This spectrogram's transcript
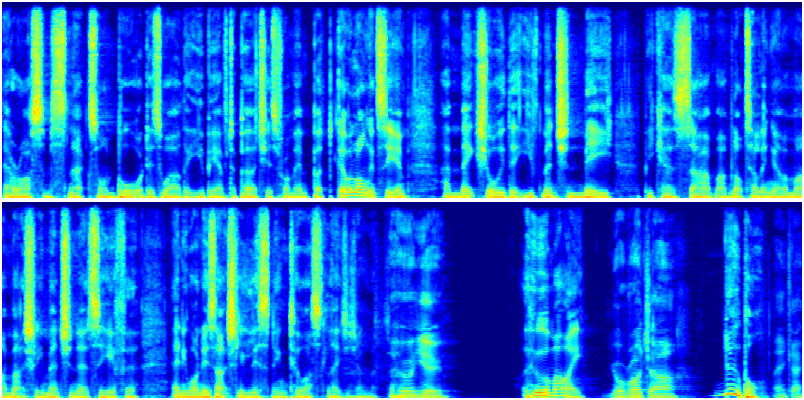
there are some snacks on board as well that you'll be able to purchase from him. But go along and see him, and make sure that you've mentioned me because um, I'm not telling him I'm actually mentioning it. See if uh, anyone is actually listening to us, ladies and gentlemen. So who are you? Who am I? You're Roger. Noble. There you go.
